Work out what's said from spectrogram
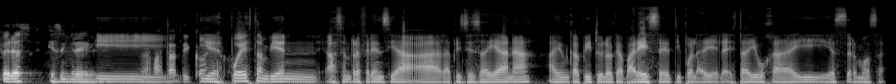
pero es, es increíble. Y, Es bastante y después también hacen referencia a la princesa Diana. Hay un capítulo que aparece, tipo, la, la- está dibujada ahí y es hermosa.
